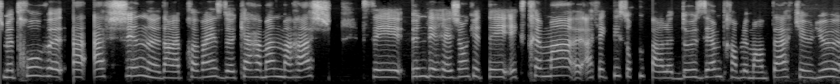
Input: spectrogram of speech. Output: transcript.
Je me trouve à Afshin, dans la province de Karaman-Marash. C'est une des régions qui a été extrêmement affectée, surtout par le deuxième tremblement de terre qui a eu lieu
